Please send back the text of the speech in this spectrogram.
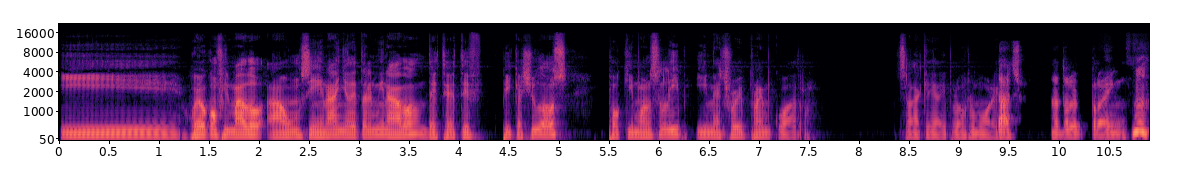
y juego confirmado aún sin año determinado: Detective Pikachu 2, Pokémon Sleep y Metroid Prime 4. O sea, que hay por los rumores. Metroid Prime. Hmm.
